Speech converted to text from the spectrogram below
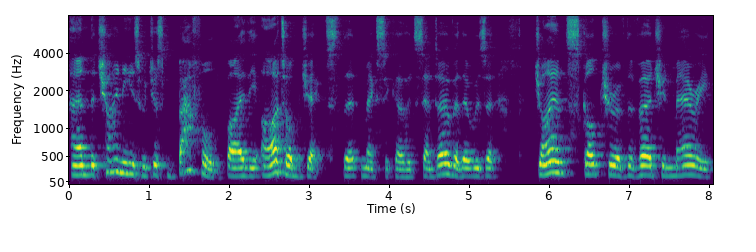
And the Chinese were just baffled by the art objects that Mexico had sent over. There was a giant sculpture of the Virgin Mary,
